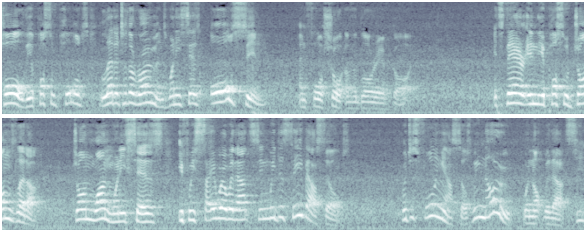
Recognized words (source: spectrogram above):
Paul, the Apostle Paul's letter to the Romans, when he says, All sin and fall short of the glory of God. It's there in the Apostle John's letter, John 1, when he says, If we say we're without sin, we deceive ourselves. We're just fooling ourselves. We know we're not without sin.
